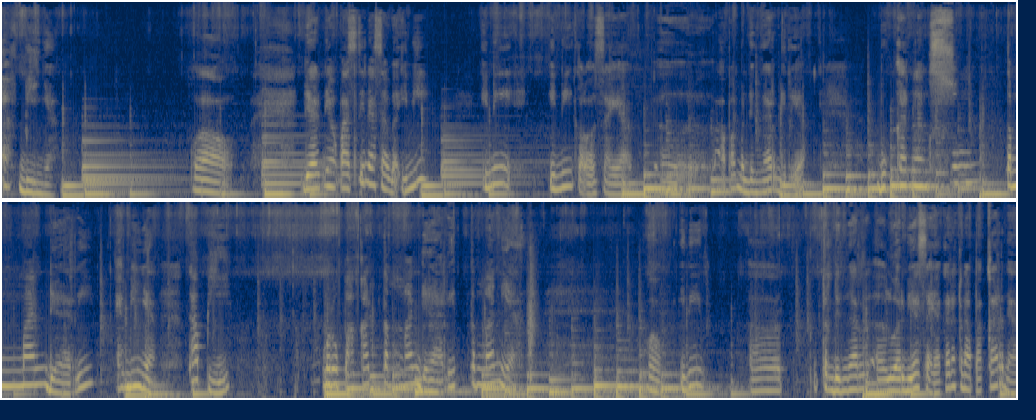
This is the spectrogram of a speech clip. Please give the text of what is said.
FB-nya. Wow. Dan yang pasti nasabah ini ini ini kalau saya uh, apa mendengar gitu ya bukan langsung teman dari FB-nya tapi merupakan teman dari temannya. Wow, ini uh, terdengar uh, luar biasa ya. Karena kenapa? Karena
